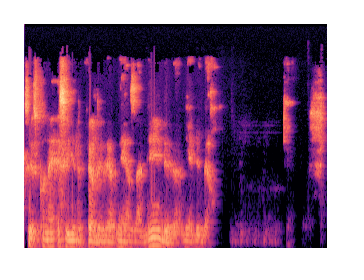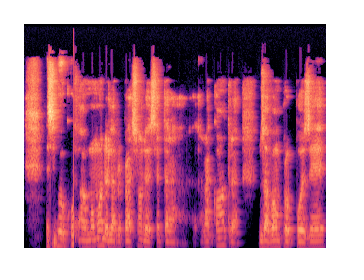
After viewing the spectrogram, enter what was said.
C'est ce qu'on a essayé de faire les dernières années, les derniers numéros. Merci beaucoup. Au moment de la préparation de cette rencontre, nous avons proposé,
